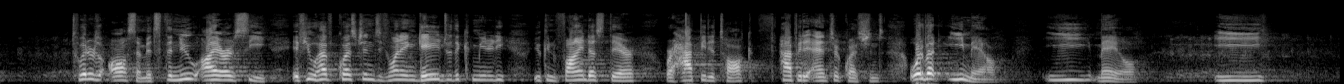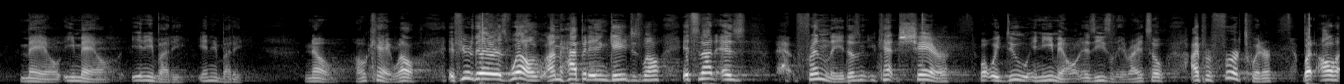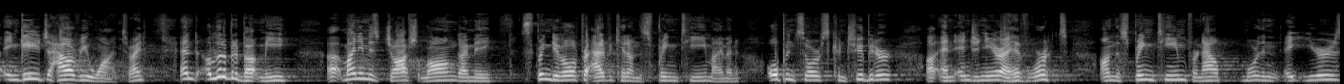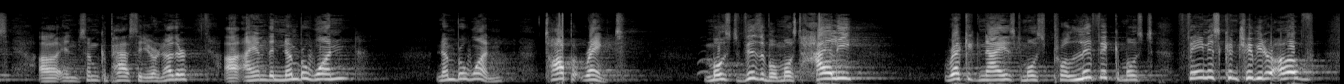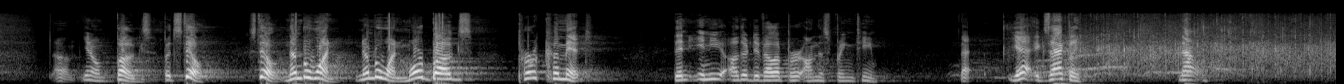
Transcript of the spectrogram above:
Twitter's awesome. It's the new IRC. If you have questions, if you want to engage with the community, you can find us there. We're happy to talk, happy to answer questions. What about email? Email. E-mail. Email. Anybody? Anybody? No. Okay. Well, if you're there as well, I'm happy to engage as well. It's not as friendly. It doesn't you can't share what we do in email as easily, right? So I prefer Twitter, but I'll engage however you want, right? And a little bit about me. Uh, my name is Josh Long. I'm a Spring developer advocate on the Spring team. I'm an open source contributor uh, and engineer. I have worked on the Spring team for now more than eight years uh, in some capacity or another. Uh, I am the number one, number one, top ranked, most visible, most highly recognized, most prolific, most famous contributor of, um, you know, bugs. But still, still, number one, number one, more bugs per commit than any other developer on the Spring team. That, yeah, exactly. Now,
